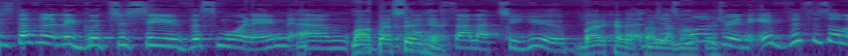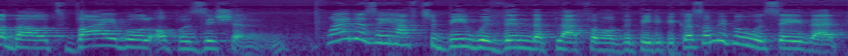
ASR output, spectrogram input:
it's definitely good to see you this morning. Um, Markway, same here. To you. Uh, just wondering if this is all about viable opposition. Why does it have to be within the platform of the PDP? Because some people will say that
